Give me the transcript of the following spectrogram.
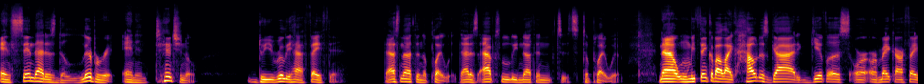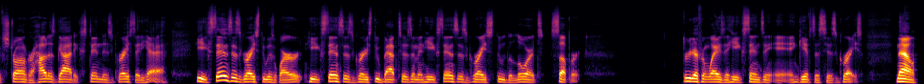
and sin that is deliberate and intentional. Do you really have faith in? That's nothing to play with. That is absolutely nothing to, to play with. Now, when we think about like how does God give us or, or make our faith stronger? How does God extend this grace that He has? He extends His grace through His Word. He extends His grace through baptism, and He extends His grace through the Lord's Supper. Three different ways that He extends it and gives us His grace. Now,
